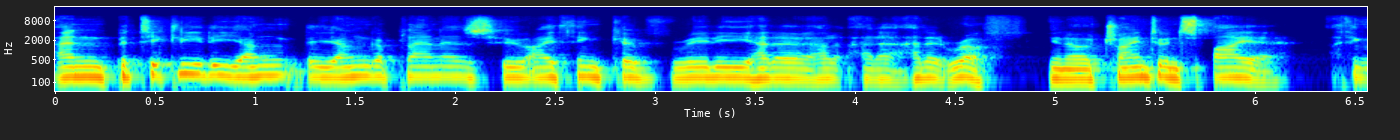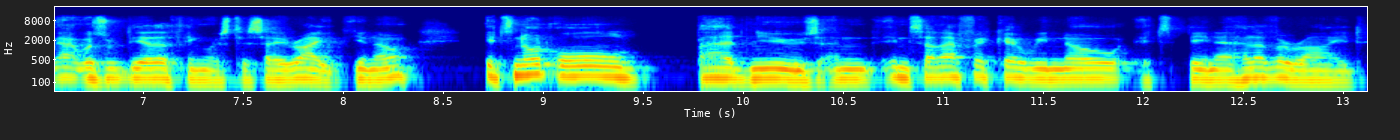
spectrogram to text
and particularly the young the younger planners who I think have really had a had, a, had it rough. You know, trying to inspire. I think that was the other thing was to say, right, you know, it's not all bad news. And in South Africa, we know it's been a hell of a ride.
